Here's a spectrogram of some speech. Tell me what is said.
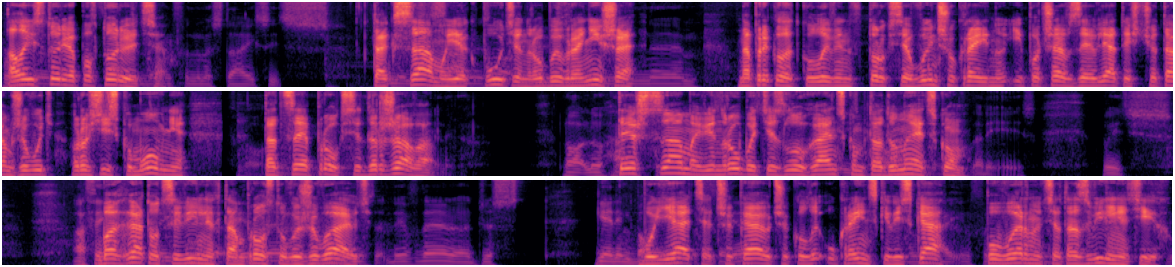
Але історія повторюється. Так само, як Путін робив раніше, Наприклад, коли він вторгся в іншу країну і почав заявляти, що там живуть російськомовні, та це проксі держава. Те ж саме він робить із Луганськом та Донецьком. Багато цивільних там просто виживають, бояться, чекаючи, коли українські війська повернуться та звільнять їх.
